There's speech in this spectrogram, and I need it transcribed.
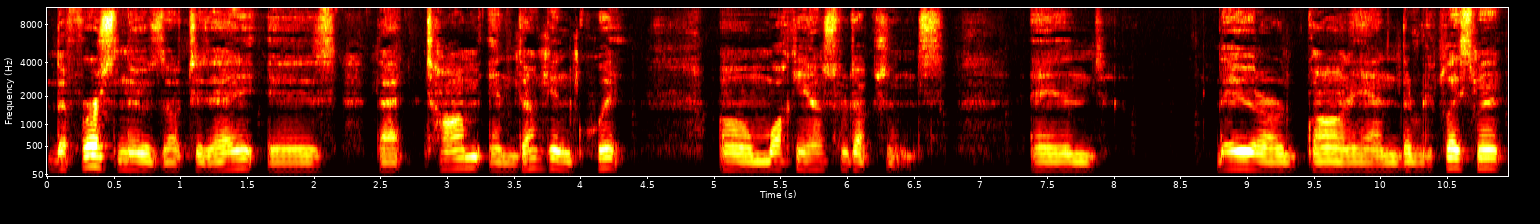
The first news of today is that Tom and Duncan quit um, Walking House Productions, and they are gone, and the replacement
